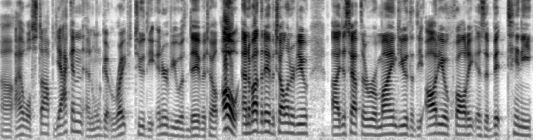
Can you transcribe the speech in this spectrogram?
Uh, I will stop yakking and we'll get right to the interview with Dave Attell. Oh, and about the Dave Attell interview, I just have to remind you that the audio quality is a bit tinny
